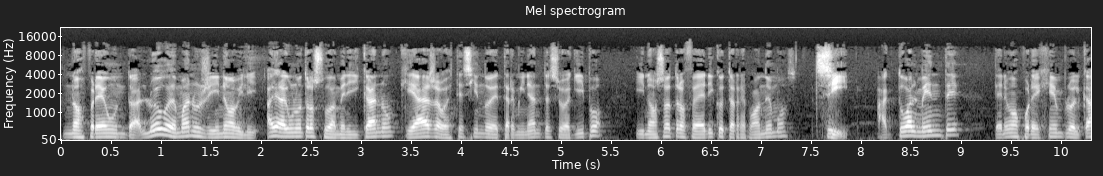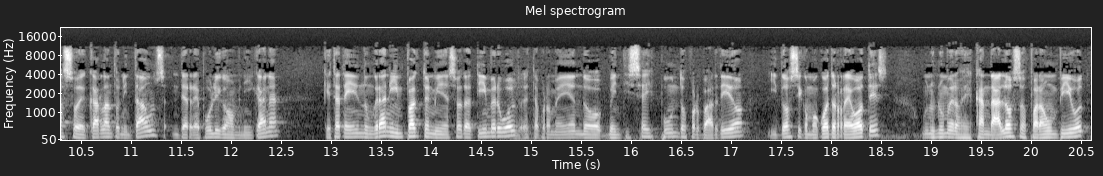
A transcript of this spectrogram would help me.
nos pregunta, luego de Manu Ginóbili, ¿hay algún otro sudamericano que haya o esté siendo determinante en su equipo? Y nosotros, Federico, te respondemos, Sí. Actualmente tenemos, por ejemplo, el caso de Carl Anthony Towns de República Dominicana, que está teniendo un gran impacto en Minnesota Timberwolves, está promediando 26 puntos por partido y 12,4 rebotes, unos números escandalosos para un pivot.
